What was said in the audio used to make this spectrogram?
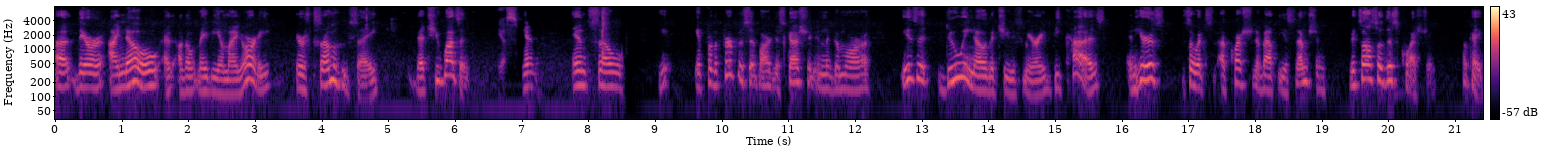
uh, there, I know, although it may be a minority, there are some who say that she wasn't. Yes. And and so, if for the purpose of our discussion in the Gemara, is it do we know that she was married? Because and here's so it's a question about the assumption. It's also this question. Okay,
